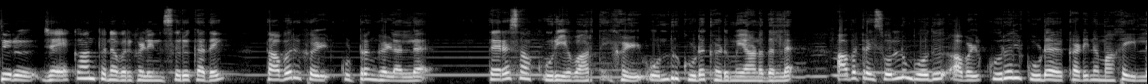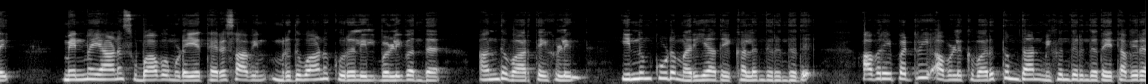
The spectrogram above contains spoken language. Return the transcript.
திரு ஜெயகாந்தன் அவர்களின் சிறுகதை தவறுகள் குற்றங்கள் அல்ல. தெரசா கூறிய வார்த்தைகள் ஒன்று கூட கடுமையானதல்ல. அவற்றை சொல்லும்போது அவள் குரல் கூட கடினமாக இல்லை. மென்மையான சுபாவமுடைய தெரசாவின் மிருதுவான குரலில் வெளிவந்த அந்த வார்த்தைகளில் இன்னும் கூட மரியாதை கலந்திருந்தது. அவரை பற்றி அவளுக்கு வருத்தம்தான் மிகுந்திருந்ததே தவிர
